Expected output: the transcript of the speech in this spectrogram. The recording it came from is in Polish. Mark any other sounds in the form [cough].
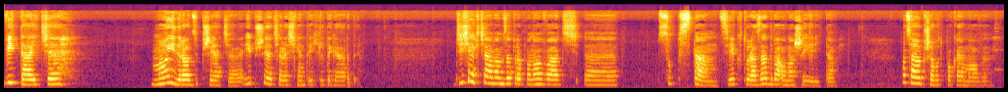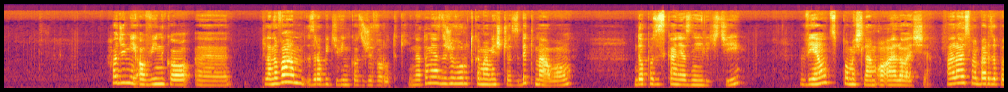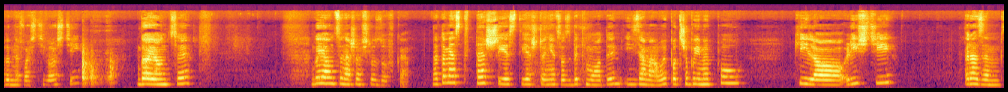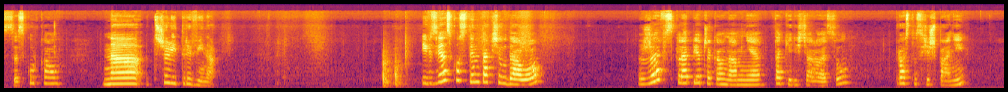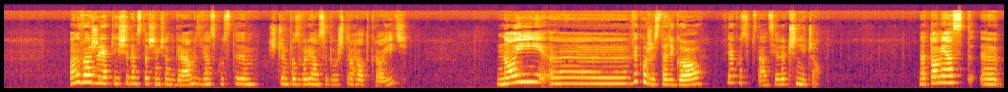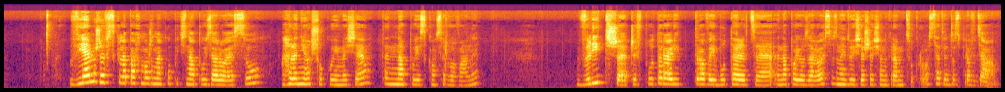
Witajcie, moi drodzy przyjaciele i przyjaciele świętej Hildegardy. Dzisiaj chciałam Wam zaproponować e, substancję, która zadba o nasze jelita, o cały przewód pokarmowy. Chodzi mi o winko. E, planowałam zrobić winko z żyworódki, natomiast żyworódkę mam jeszcze zbyt małą do pozyskania z niej liści, więc pomyślałam o aloesie. Aloes ma bardzo podobne właściwości, gojący, gojący naszą śluzówkę. Natomiast też jest jeszcze nieco zbyt młody i za mały. Potrzebujemy pół kilo liści razem ze skórką na 3 litry wina. I w związku z tym tak się udało, że w sklepie czekał na mnie taki liść aloesu, prosto z Hiszpanii. On waży jakieś 780 gram, w związku z tym, z czym pozwoliłam sobie już trochę odkroić. No i yy, wykorzystać go jako substancję leczniczą. Natomiast yy, wiem, że w sklepach można kupić napój z aloesu, ale nie oszukujmy się, ten napój jest konserwowany. W litrze czy w półtora litrowej butelce napoju z aloesu znajduje się 60 gram cukru. Ostatnio to sprawdzałam,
